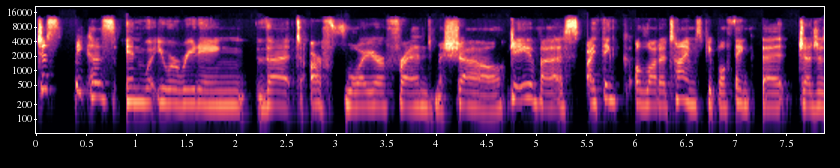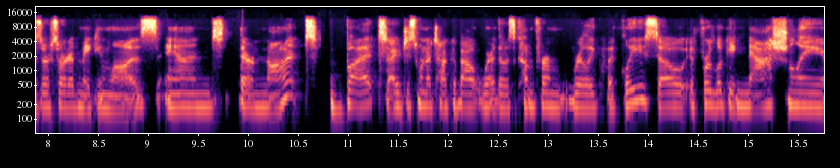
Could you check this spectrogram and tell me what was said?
just because in what you were reading that our lawyer friend michelle gave us i think a lot of times people think that judges are sort of making laws and they're not. But i just want to talk about where those come from really quickly. So if we're looking nationally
